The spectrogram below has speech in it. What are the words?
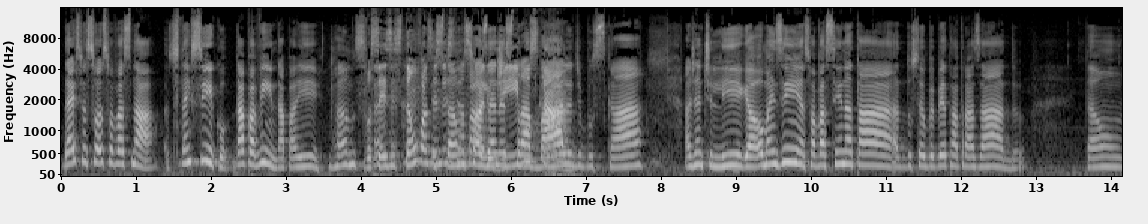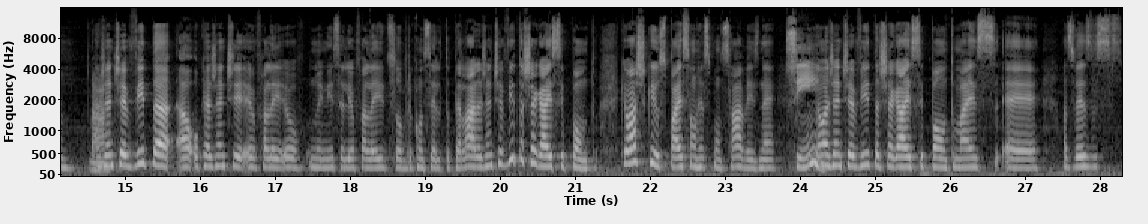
10 pessoas para vacinar. Se tem 5, dá para vir? Dá para ir? Vamos. Vocês estão fazendo Estamos esse trabalho fazendo de esse trabalho buscar. de buscar. A gente liga, ô oh, mãezinha, sua vacina tá, do seu bebê está atrasado. Então, ah. A gente evita o que a gente, eu falei, eu no início ali eu falei sobre o conselho tutelar, a gente evita chegar a esse ponto, que eu acho que os pais são responsáveis, né? Sim. Então a gente evita chegar a esse ponto, mas é, às vezes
